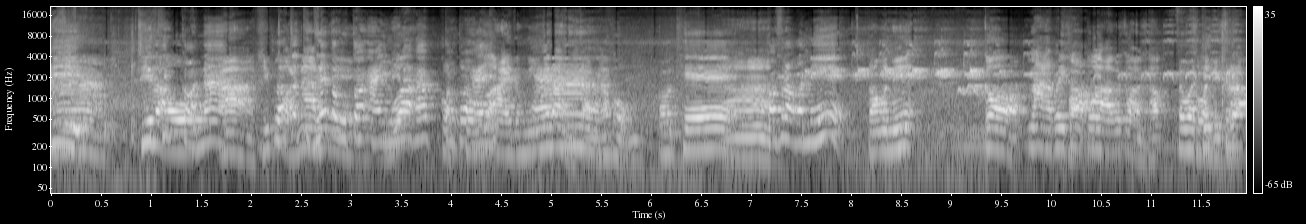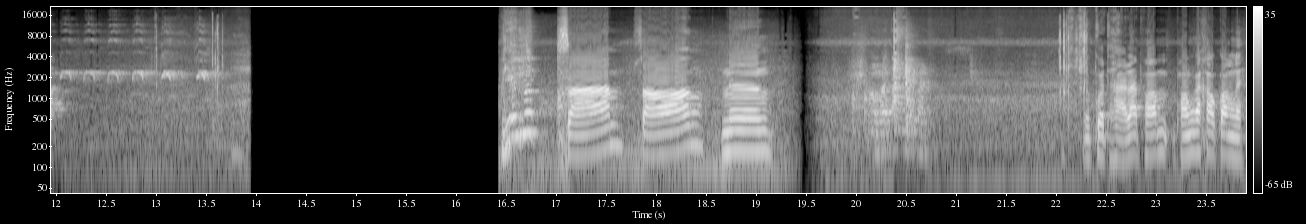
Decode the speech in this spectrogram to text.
ที่ที่เราก่อนหน้าคลิปก่อนหน้าเราก็ให้ตรงตัวไอนี้นะครับตรงตัวไอตรงนี้ก็ได้เหมือนกันครับผม โอเคสำหรับวันนี้ ตอนวันนี้ก็ลาไปก่อนตัวลาไปก่อนครับ สวัสดีครับ ยวหสามสองหนึ่งเอามาตั้งได้ไหมเนกดถ่ายแล้วพร้อมพร้อมก็เข้ากล้องเลย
